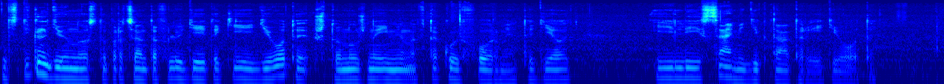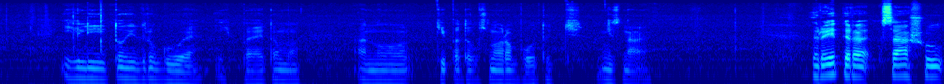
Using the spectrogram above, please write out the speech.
действительно 90% людей такие идиоты, что нужно именно в такой форме это делать. Или сами диктаторы идиоты. Или то, и другое. И поэтому оно типа должно работать, не знаю. Рэпера Сашу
